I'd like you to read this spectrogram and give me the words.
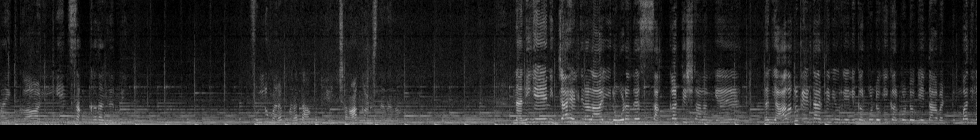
my god ಏನ್ ಸಕ್ಕದಾಗಿದೆ ನೋಡಿ. ಫುಲ್ಲು ಮರಕ್ ಮರ ತಾಕ್ಬಿಟ್ಟು ಏನ್ ಚೆನ್ನಾಗ್ ಕಾಣಿಸ್ತಾ ಇದಲ್ಲ ನನಗೆ ನಿಜ ಹೇಳ್ತೀರಲ್ಲ ಈ ರೋಡ್ ಅಂದ್ರೆ ಸಖತ್ ಇಷ್ಟ ನನ್ಗೆ ನಾನು ಯಾವಾಗ್ಲೂ ಕೇಳ್ತಾ ಇರ್ತೀನಿ ಇವ್ರಿಗೆ ಇಲ್ಲಿ ಕರ್ಕೊಂಡೋಗಿ ಕರ್ಕೊಂಡೋಗಿ ಅಂತ ಬಟ್ ತುಂಬಾ ದಿನ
